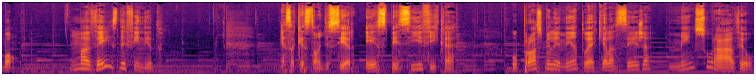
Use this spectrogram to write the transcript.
Bom, uma vez definido essa questão de ser específica, o próximo elemento é que ela seja mensurável.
